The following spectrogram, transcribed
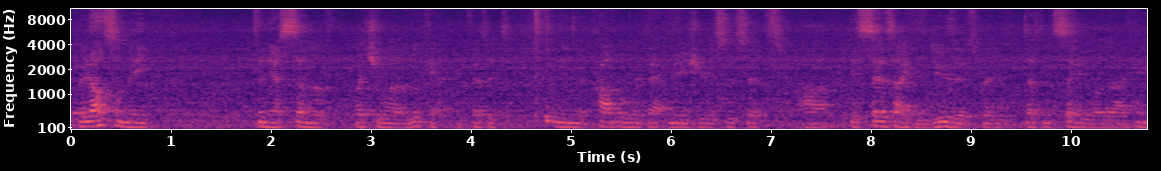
But it also may finesse some of what you want to look at because it's, I mean, the problem with that measure is, is that uh, it says I can do this, but it doesn't say whether I think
